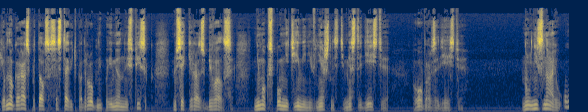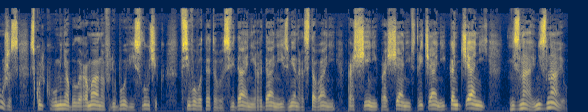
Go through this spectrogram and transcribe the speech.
Я много раз пытался составить подробный поименный список, но всякий раз сбивался. Не мог вспомнить имени, внешности, места действия, образа действия. Ну, не знаю, ужас, сколько у меня было романов, любови и случаев, всего вот этого, свиданий, рыданий, измен, расставаний, прощений, прощаний, встречаний, кончаний. Не знаю, не знаю.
